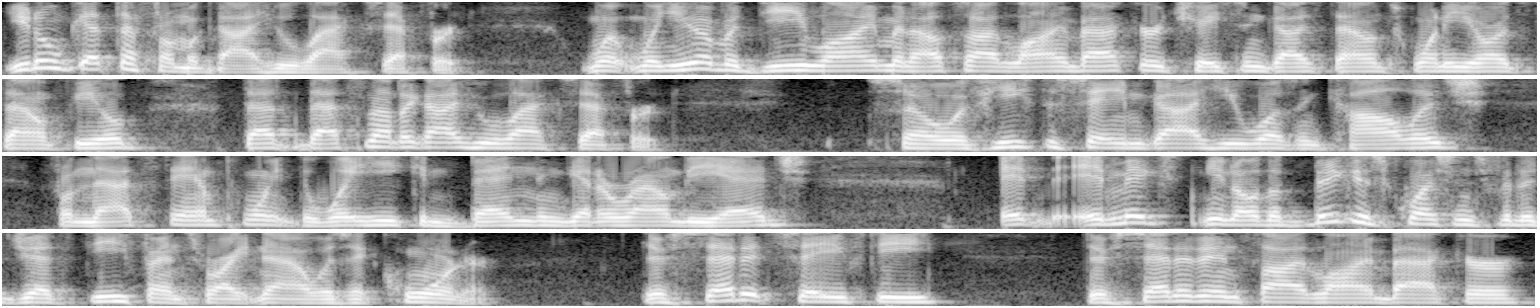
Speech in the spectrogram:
You don't get that from a guy who lacks effort. When, when you have a D lineman, outside linebacker, chasing guys down 20 yards downfield, that that's not a guy who lacks effort. So if he's the same guy he was in college, from that standpoint, the way he can bend and get around the edge, it, it makes, you know, the biggest questions for the Jets defense right now is at corner. They're set at safety. They're set at inside linebacker.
